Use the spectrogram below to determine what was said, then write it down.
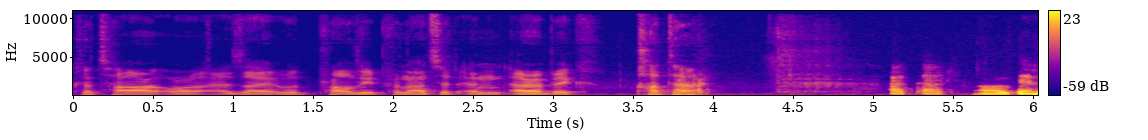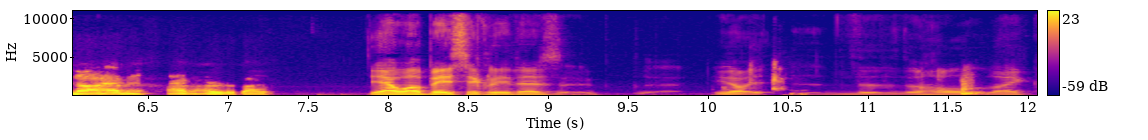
Qatar, or as I would probably pronounce it in Arabic, Qatar. I. Oh, okay. No, I haven't. I haven't heard about it. Yeah, well, basically, there's, you know, the the whole like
